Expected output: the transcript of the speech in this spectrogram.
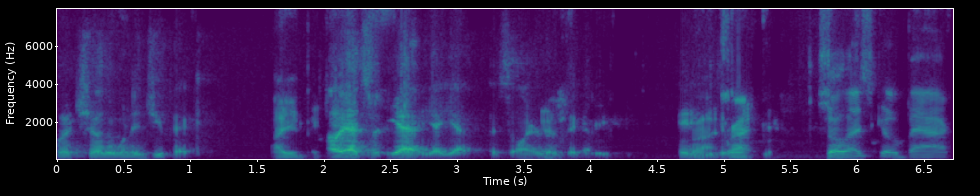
Which other one did you pick? I didn't pick. Oh, that's yeah, yeah, yeah. That's the only yeah. victory. Right, right. So let's go back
